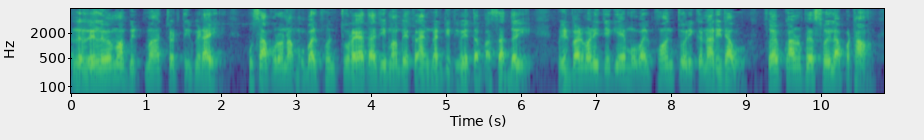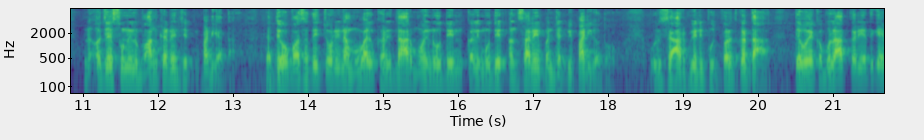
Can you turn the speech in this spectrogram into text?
અને રેલવેમાં ભીટમાં ચડતી વેળાએ મુસાફરોના મોબાઈલ ફોન ચોરાયા હતા જે મામલે ક્રાઇમ બ્રાન્ચની ટીમે તપાસ હાથ ધરી ભીડભાડવાળી જગ્યાએ મોબાઈલ ફોન ચોરી કરનાર રીઢાઓ સોએબ ખાન રૂપે સોયલા પઠાણ અને અજય સુનિલ વાનખેડેને ઝડપી પાડ્યા હતા. ત્યાં તેઓ પાસેથી ચોરીના મોબાઈલ ખરીદનાર મોઇનુદ્દીન, કલીમુદ્દીન અંસારીને પણ ઝડપી પાડ્યો હતો. પોલીસે આરોપીઓની પૂછપરછ કરતા તેઓએ કબૂલાત કરી હતી કે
